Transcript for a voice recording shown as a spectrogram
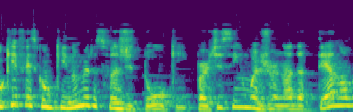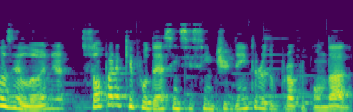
O que fez com que inúmeros fãs de Tolkien partissem em uma jornada até a Nova Zelândia só para que pudessem se sentir dentro do próprio condado?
